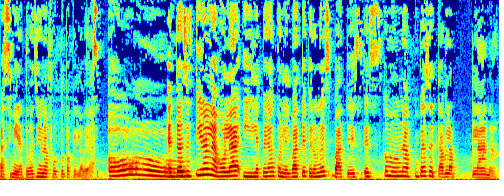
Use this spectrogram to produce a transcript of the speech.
Así, mira, te voy a enseñar una foto para que la veas. Oh. Entonces tiran la bola y le pegan con el bate, pero no es bate, es, es como una, un pedazo de tabla plana.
